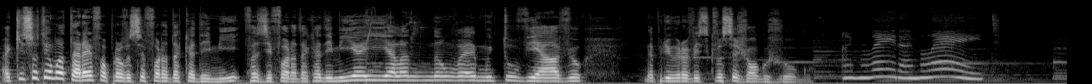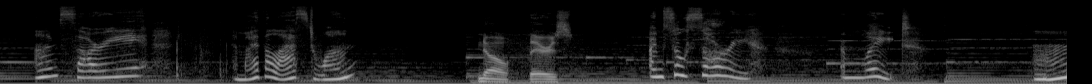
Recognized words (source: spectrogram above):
aqui só tem uma tarefa para você fora da academia, fazer fora da academia e ela não é muito viável na primeira vez que você joga o jogo. I'm late, I'm late. I'm sorry. Am I the last one? No, there's I'm so sorry. I'm late. Hmm?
